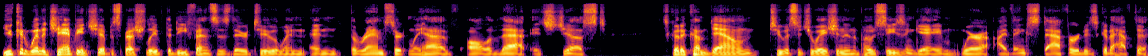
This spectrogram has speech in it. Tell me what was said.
you could win a championship, especially if the defense is there too. And and the Rams certainly have all of that. It's just it's going to come down to a situation in a postseason game where I think Stafford is going to have to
